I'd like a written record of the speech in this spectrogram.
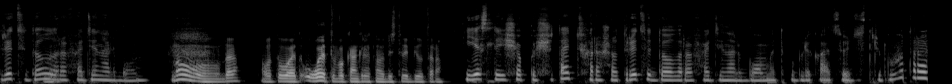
30 долларов один альбом. Ну, да, вот у, у этого конкретного дистрибьютора. Если еще посчитать, хорошо, 30 долларов один альбом это публикация у дистрибьютора,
